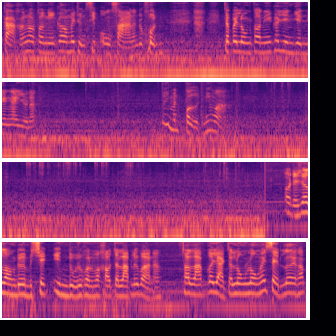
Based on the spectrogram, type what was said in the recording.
ากาศข้างนอกตอนนี้ก็ไม่ถึง 10 องศานะทุกคน จะไปลงตอนนี้ก็เย็นๆยังไงอยู่นะเฮ้ยมันเปิดนี่หว่าเดี๋ยวจะลองเดินไปเช็คอินดูทุกคนว่าเขาจะรับหรือเปล่านะ ถ้ารับก็อยากจะลงลงให้เสร็จเลยครับ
